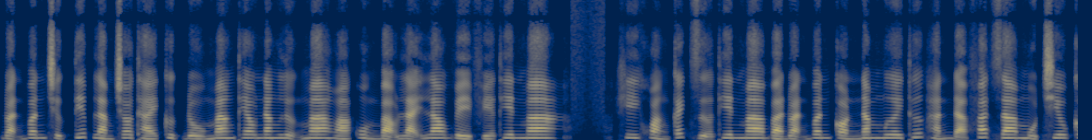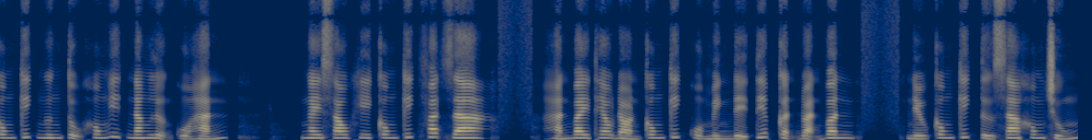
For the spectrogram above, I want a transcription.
Đoạn vân trực tiếp làm cho thái cực đồ mang theo năng lượng ma hóa cuồng bạo lại lao về phía thiên ma. Khi khoảng cách giữa thiên ma và đoạn vân còn 50 thước hắn đã phát ra một chiêu công kích ngưng tụ không ít năng lượng của hắn. Ngay sau khi công kích phát ra, Hắn bay theo đòn công kích của mình để tiếp cận đoạn vân. Nếu công kích từ xa không trúng,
